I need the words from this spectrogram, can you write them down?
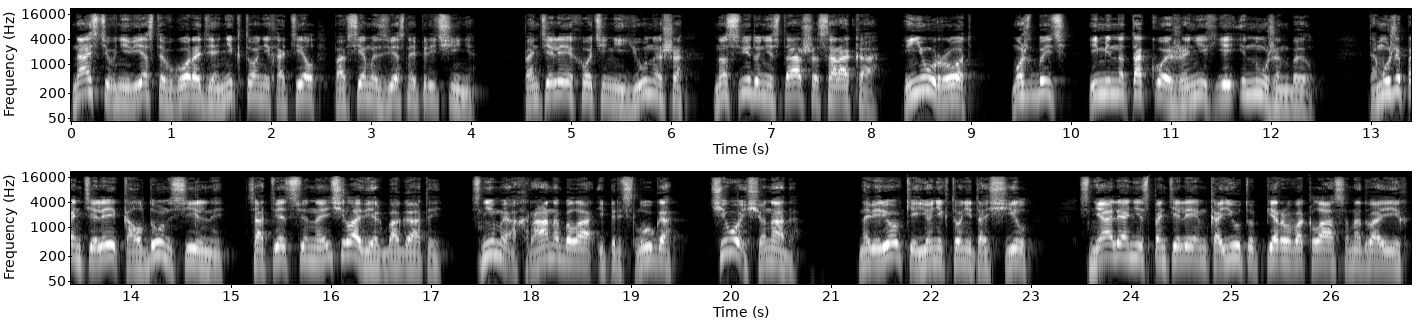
Настю в невесты в городе никто не хотел по всем известной причине. Пантелей хоть и не юноша, но с виду не старше сорока. И не урод. Может быть, именно такой жених ей и нужен был. К тому же Пантелей колдун сильный, соответственно, и человек богатый. С ним и охрана была, и прислуга. Чего еще надо? На веревке ее никто не тащил. Сняли они с Пантелеем каюту первого класса на двоих,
